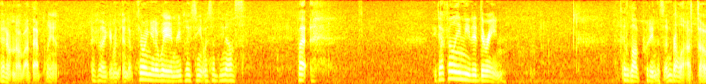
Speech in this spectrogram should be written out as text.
I don't know about that plant. I feel like I'm going to end up throwing it away and replacing it with something else. But I definitely needed the rain. I love putting this umbrella up though.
